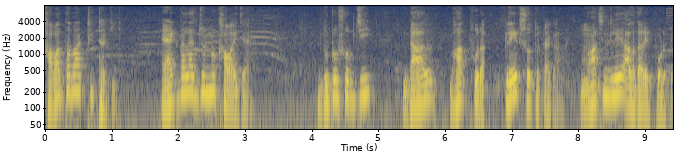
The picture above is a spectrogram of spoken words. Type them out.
খাবার দাবার ঠিকঠাকই একবেলার জন্য খাওয়াই যায়। দুটো সবজি, ডাল, ভাত ফুরা, প্লেট সত্তর টাকা। মাছ নিলে আলাদা রেট পড়বে।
